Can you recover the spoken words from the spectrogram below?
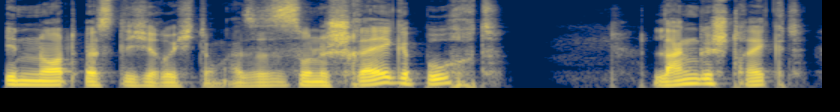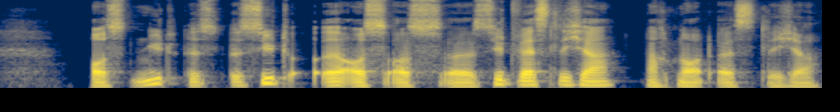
in nordöstliche Richtung. Also es ist so eine schräge Bucht, langgestreckt aus, äh, Süd, äh, aus, aus äh, südwestlicher nach nordöstlicher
